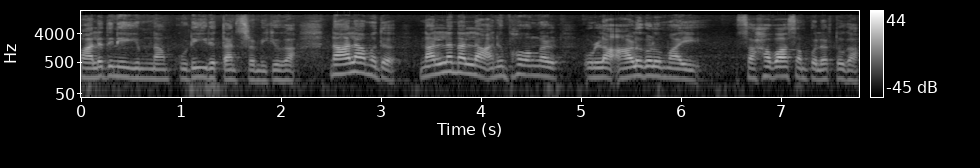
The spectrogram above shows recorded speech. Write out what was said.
പലതിനെയും നാം കുടിയിരുത്താൻ ശ്രമിക്കുക. നാലാമത് നല്ല നല്ല അനുഭവങ്ങൾ ഉള്ള ആളുകളുമായി സഹവാസം പുലർത്തുക.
